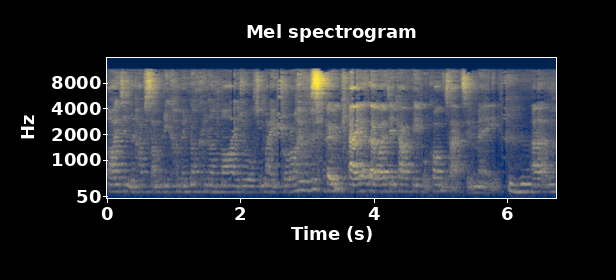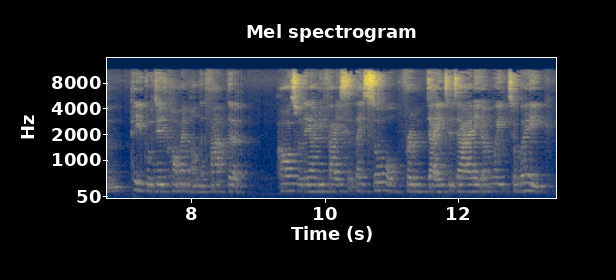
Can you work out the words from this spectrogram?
I didn't have somebody coming knocking on my door to make sure I was okay, although I did have people contacting me. Mm-hmm. Um, people did comment on the fact that ours were the only face that they saw from day to day and week to week.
